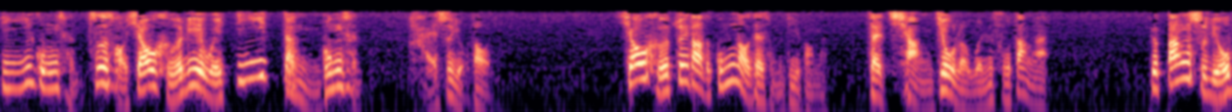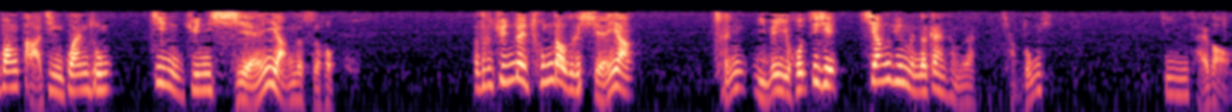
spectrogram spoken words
第一功臣，至少萧何列为第一等功臣，还是有道理。萧何最大的功劳在什么地方呢？在抢救了文书档案。就当时刘邦打进关中，进军咸阳的时候，那这个军队冲到这个咸阳城里面以后，这些将军们在干什么呢？抢东西，金银财宝啊，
